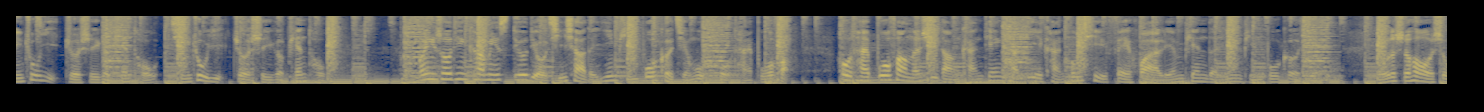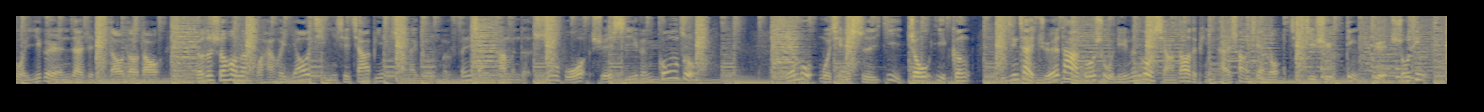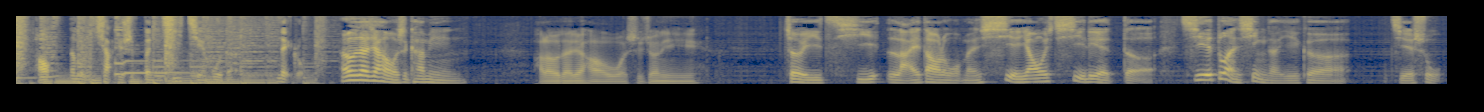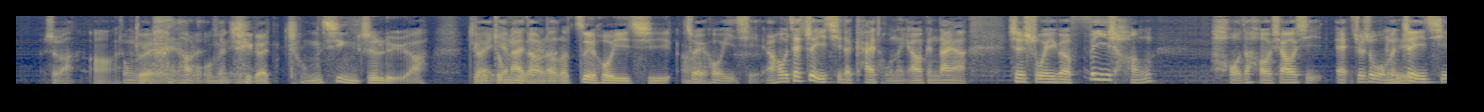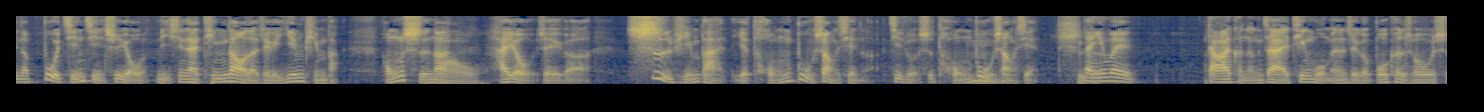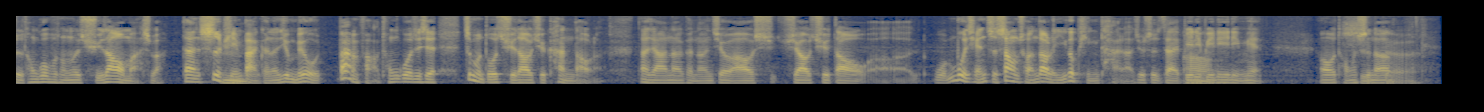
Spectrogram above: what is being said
请注意，这是一个片头。请注意，这是一个片头。欢迎收听 Coming Studio 旗下的音频播客节目《后台播放》。后台播放呢是一档看天看地看空气、废话连篇的音频播客节目。有的时候是我一个人在这里叨叨叨，有的时候呢，我还会邀请一些嘉宾上来跟我们分享他们的生活、学习跟工作。节目目前是一周一更，已经在绝大多数你能够想到的平台上线喽，请继续订阅收听。好，那么以下就是本期节目的内容。Hello，大家好，我是 Coming。Hello，大家好，我是 Johnny。这一期来到了我们谢邀系列的阶段性的一个结束，是吧？啊，终于来到了，我们这个重庆之旅啊，这个对终于来也来到了最后一期，啊、最后一期。然后在这一期的开头呢，也要跟大家先说一个非常好的好消息，哎，就是我们哎这一期呢，不仅仅是有你现在听到的这个音频版，同时呢，哦还有这个视频版也同步上线了。记住是同步上线，是，但因为大家可能在听我们这个播客的时候是通过不同的渠道嘛，是吧？但视频版可能就没有办法通过这些这么多渠道去看到了。大家呢可能就要需需要去到呃，我目前只上传到了一个平台了，就是在哔哩哔哩里面。然后同时呢，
